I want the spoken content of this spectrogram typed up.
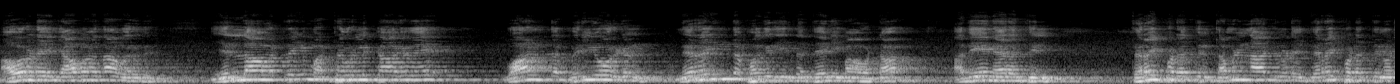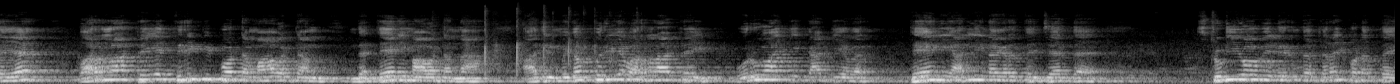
அவருடைய ஞாபகம் தான் வருது. எல்லாவற்றையும் மற்றவர்களுக்காகவே வாழ்ந்த பெரியோர்கள் நிறைந்த பகுதி இந்த தேனி மாவட்டம். அதே நேரத்தில் திரைப்படத்தில் தமிழ்நாட்டினுடைய திரைப்படத்தினுடைய வரலாற்றையே திருப்பி போட்ட மாவட்டம் இந்த தேனி மாவட்டம் தான் அதில் மிகப்பெரிய வரலாற்றை உருவாக்கி காட்டியவர் தேனி அள்ளி நகரத்தைச் சேர்ந்த ஸ்டுடியோவில் இருந்த திரைப்படத்தை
